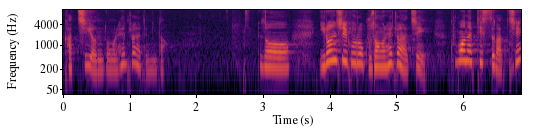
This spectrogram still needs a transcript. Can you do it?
같이 연동을 해줘야 됩니다. 그래서 이런 식으로 구성을 해줘야지 쿠버네티스 같이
